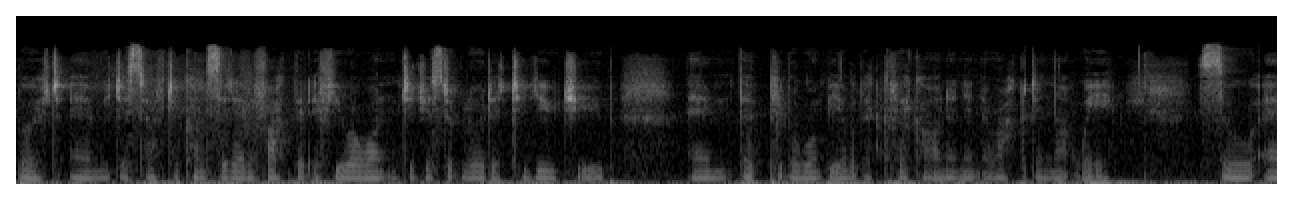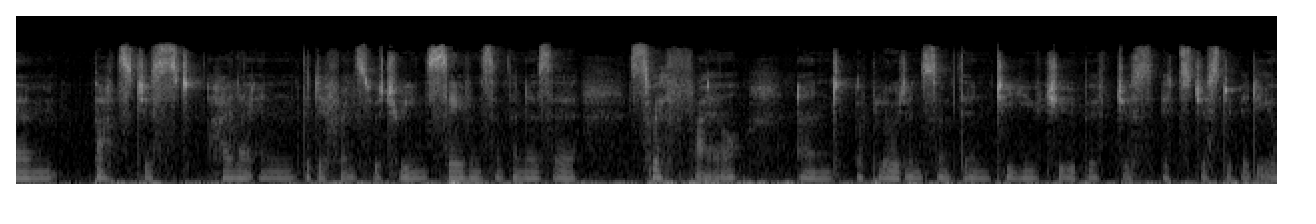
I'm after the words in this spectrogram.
but um, you just have to consider the fact that if you are wanting to just upload it to YouTube, um, that people won't be able to click on and interact in that way. So um, that's just highlighting the difference between saving something as a Swift file and uploading something to YouTube if just it's just a video.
